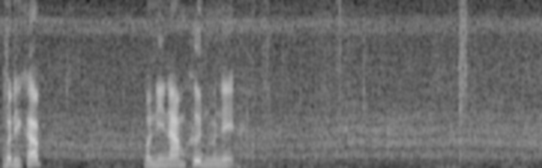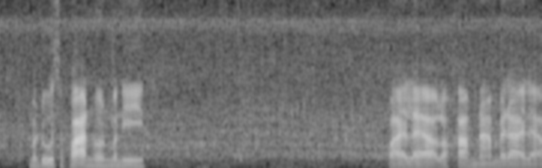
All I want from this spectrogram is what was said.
สวัสดีครับ วันนี้น้ำขึ้นวันนี้ มาดูสะพานนนมณี ไปแล้วเราข้ามน้ำไม่ได้แล้ว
